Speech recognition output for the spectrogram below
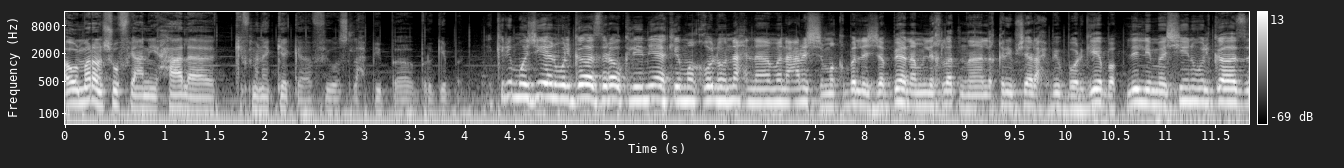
أول مرة نشوف يعني حالة كيف من هكاك في وسط الحبيب بورقيبه lacrymogène والغاز راهو كلينيا كيما نقولوا نحن ما نعرفش من قبل الجبانة من اللي خلطنا القريب شارع حبيب بورقيبه للي ماشيين والغاز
